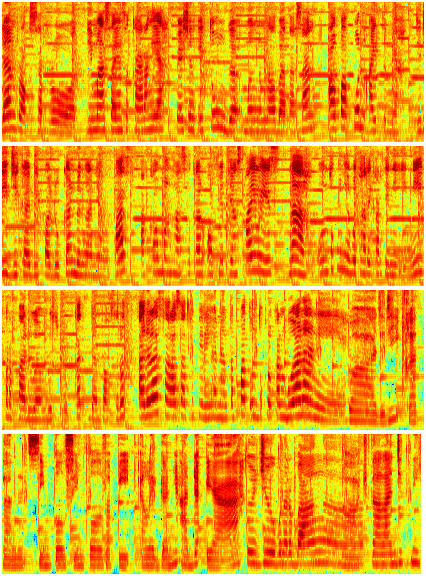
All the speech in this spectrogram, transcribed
dan rok serut. Di masa yang sekarang ya, fashion itu nggak mengenal batasan apa pun itemnya. Jadi jika dipadukan dengan yang pas, akan menghasilkan outfit yang stylish. Nah, untuk menyambut hari Kartini ini, perpaduan blus brokat dan rok serut adalah salah satu pilihan yang tepat untuk rekan Buana nih. Wah, jadi kelihatan simple-simple tapi elegannya ada ya. Setuju, bener banget. Wah, kita lanjut nih.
